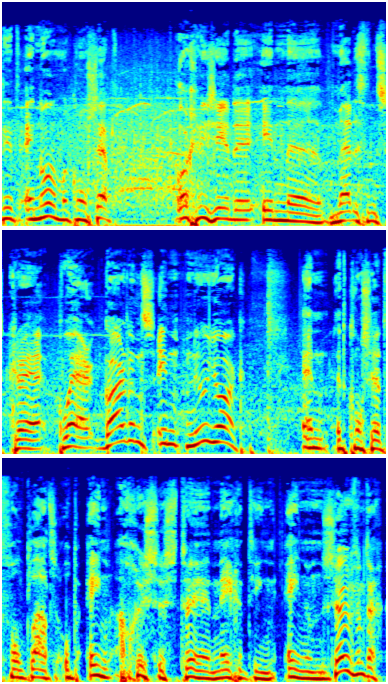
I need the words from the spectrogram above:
dit enorme concert organiseerde in Madison Square Gardens in New York. En het concert vond plaats op 1 augustus 1971.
